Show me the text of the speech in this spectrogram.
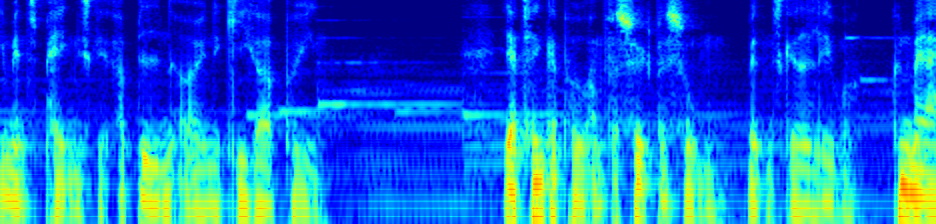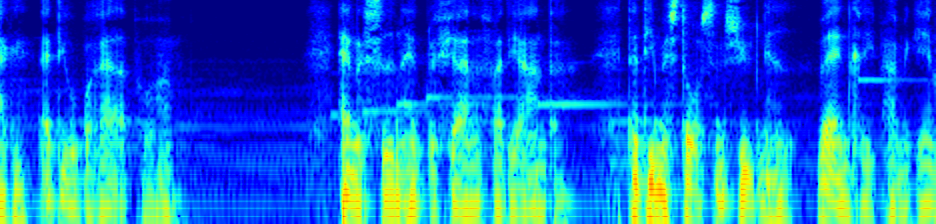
imens paniske og bidende øjne kigger op på en. Jeg tænker på, om forsøgspersonen med den skadede lever kunne mærke, at de opererede på ham. Han er sidenhen blevet fjernet fra de andre, da de med stor sandsynlighed vil angribe ham igen.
